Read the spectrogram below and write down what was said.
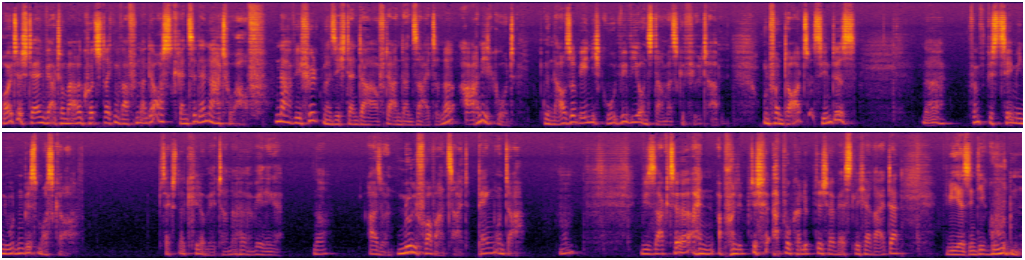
Heute stellen wir atomare Kurzstreckenwaffen an der Ostgrenze der NATO auf. Na, wie fühlt man sich denn da auf der anderen Seite? Ne? Ach, nicht gut. Genauso wenig gut, wie wir uns damals gefühlt haben. Und von dort sind es na, fünf bis zehn Minuten bis Moskau. 600 Kilometer, ne? weniger. Ne? Also null Vorwarnzeit, Peng und da. Ne? Wie sagte ein apokalyptischer, apokalyptischer westlicher Reiter, wir sind die Guten.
